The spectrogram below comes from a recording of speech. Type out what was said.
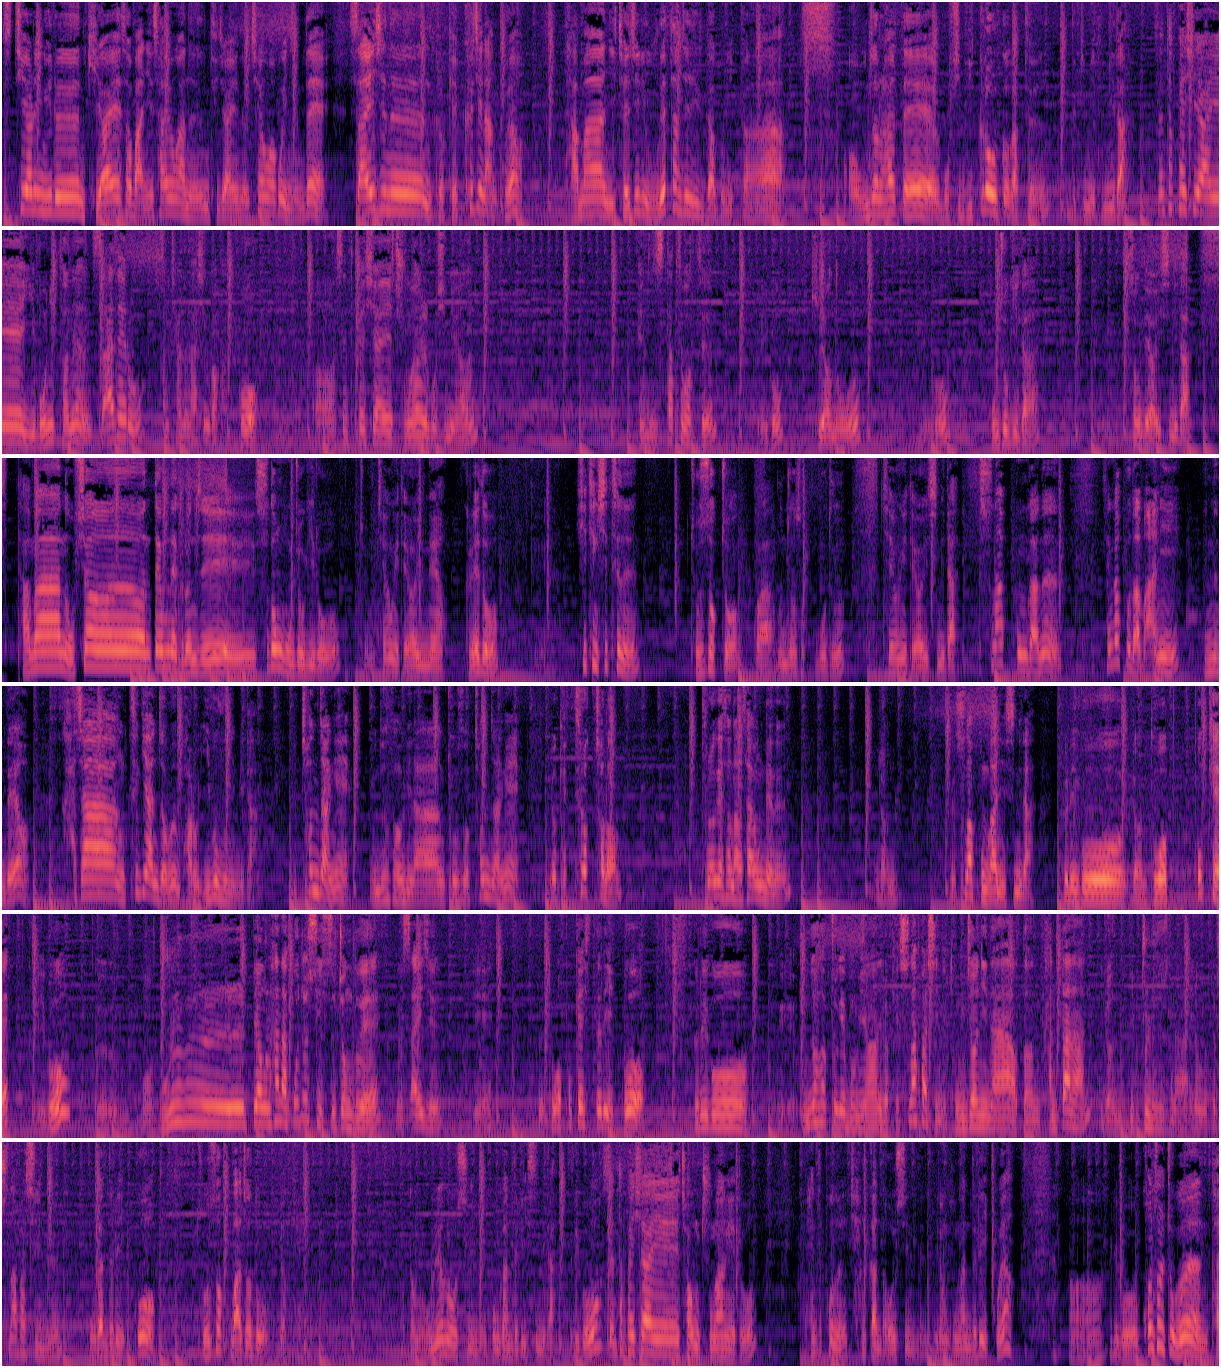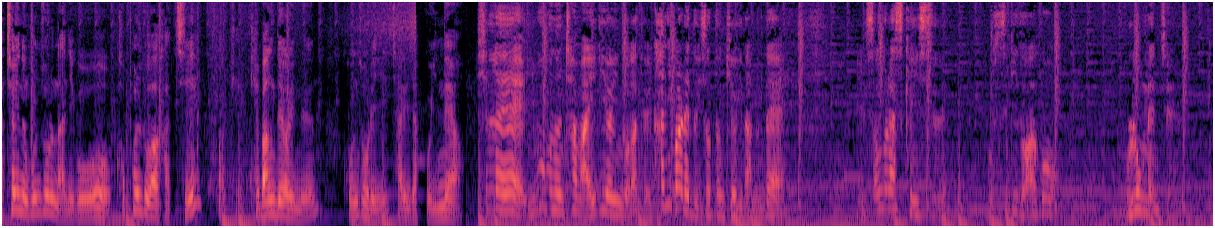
스티어링 휠은 기아에서 많이 사용하는 디자인을 채용하고 있는데 사이즈는 그렇게 크진 않고요. 다만 이 재질이 우레탄 재질이다 보니까 어, 운전을 할 때 몹시 미끄러울 것 같은 느낌이 듭니다. 센터페시아의 이 모니터는 싸제로 장착을 하신 것 같고 어, 센터페시아의 중앙을 보시면 엔진 스타트 버튼 그리고 기어 노브 그리고 공조기가 구성되어 있습니다. 다만 옵션 때문에 그런지 수동 공조기로 좀 채용이 되어 있네요. 그래도 그 히팅 시트는 조수석 쪽과 운전석 모두 채용이 되어 있습니다. 수납 공간은 생각보다 많이 있는데요. 가장 특이한 점은 바로 이 부분입니다. 이 천장에 운전석이랑 조수석 천장에 이렇게 트럭처럼 트럭에서나 사용되는 이런 그 수납 공간이 있습니다. 그리고 이런 도어 포켓 그리고 그 뭐 물병을 하나 꽂을 수 있을 정도의 그 사이즈의 그 도어 포켓들이 있고 그리고 그 운전석 쪽에 보면 이렇게 수납할 수 있는 동전이나 어떤 간단한 이런 리플루즈나 이런 것들 수납할 수 있는 공간들이 있고 조수석마저도 이렇게 어떤 걸 올려놓을 수 있는 공간들이 있습니다. 그리고 센터페시아의 정중앙에도 핸드폰을 잠깐 넣을 수 있는 이런 공간들이 있고요. 어, 그리고 콘솔 쪽은 닫혀있는 콘솔은 아니고 컵홀더와 같이 이렇게 개방되어 있는 콘솔이 자리 잡고 있네요. 실내에 이 부분은 참 아이디어인 것 같아요. 카니발에도 있었던 기억이 나는데 선글라스 케이스 쓰기도 하고 볼록 렌즈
